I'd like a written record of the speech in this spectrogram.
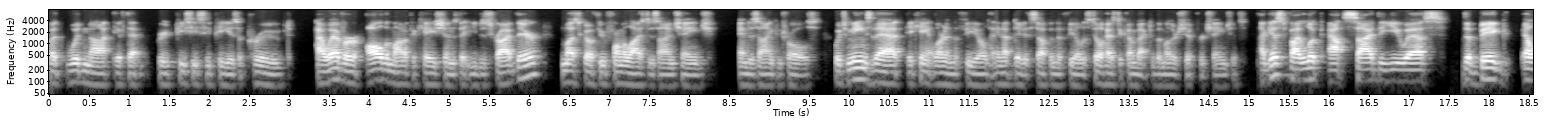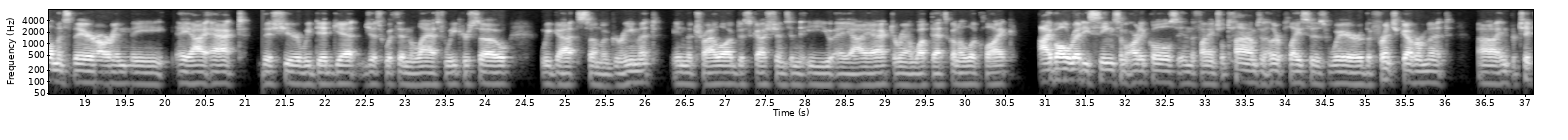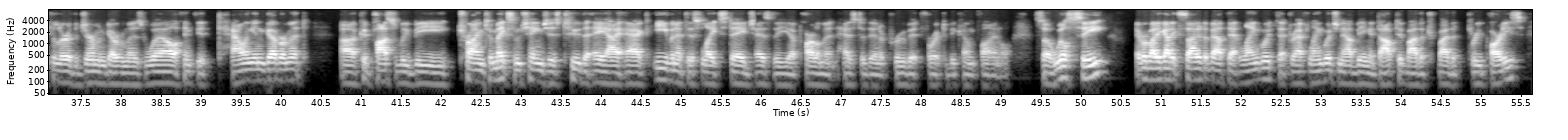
but would not if that PCCP is approved. However, all the modifications that you described there must go through formalized design change and design controls, which means that it can't learn in the field and update itself in the field. It still has to come back to the mothership for changes. I guess if I look outside the US, the big elements there are in the AI Act. This year, we did get just within the last week or so, we got some agreement in the trilogue discussions in the EU AI Act around what that's going to look like. I've already seen some articles in the Financial Times and other places where the French government, in particular, the German government as well, I think the Italian government uh, could possibly be trying to make some changes to the AI Act, even at this late stage, as the uh, Parliament has to then approve it for it to become final. So we'll see. Everybody got excited about that language, that draft language now being adopted by the by the three parties,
